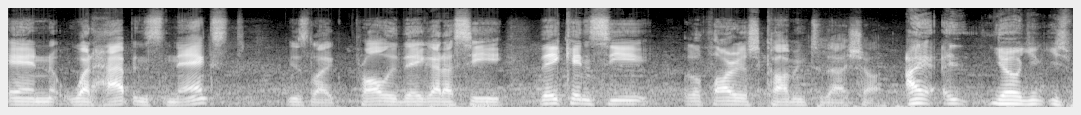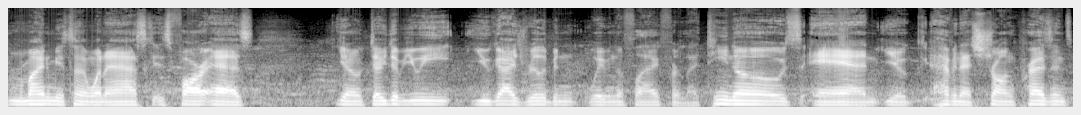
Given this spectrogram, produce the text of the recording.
and what happens next is like probably they gotta see they can see Lotharios coming to that shot. I, I you know, you, you reminded me of something I want to ask as far as, you know, WWE, you guys really been waving the flag for Latinos and, you know, having that strong presence.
